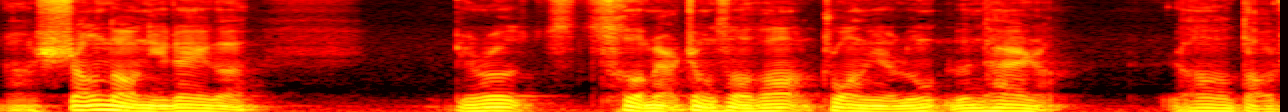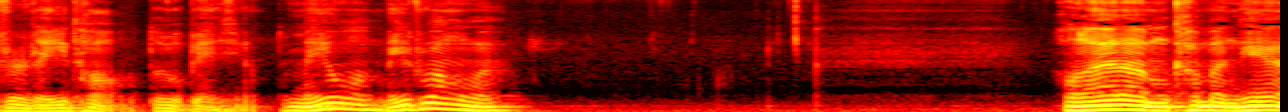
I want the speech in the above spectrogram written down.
啊，伤到你这个，比如说侧面正侧方撞你轮轮胎上，然后导致这一套都有变形。没有啊，没撞过啊。后来呢，我们看半天，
